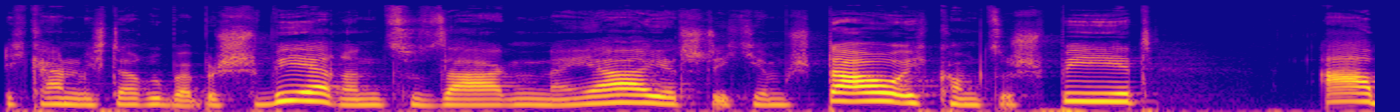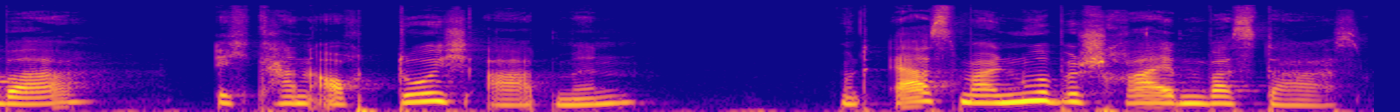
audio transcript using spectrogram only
Ich kann mich darüber beschweren, zu sagen, naja, jetzt stehe ich hier im Stau, ich komme zu spät. Aber ich kann auch durchatmen und erstmal nur beschreiben, was da ist.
